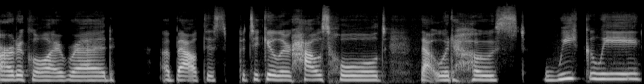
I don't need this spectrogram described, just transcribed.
article I read about this particular household that would host weekly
